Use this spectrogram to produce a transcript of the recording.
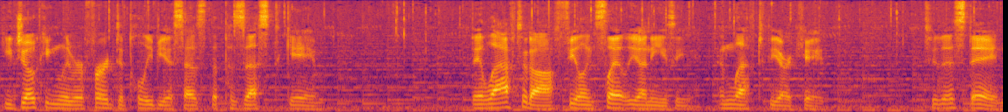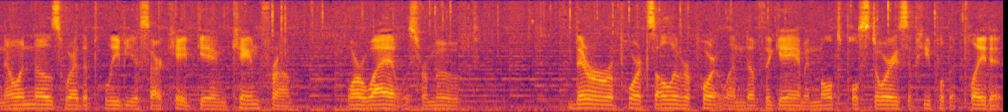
He jokingly referred to Polybius as the possessed game. They laughed it off, feeling slightly uneasy, and left the arcade. To this day, no one knows where the Polybius arcade game came from or why it was removed. There were reports all over Portland of the game and multiple stories of people that played it.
